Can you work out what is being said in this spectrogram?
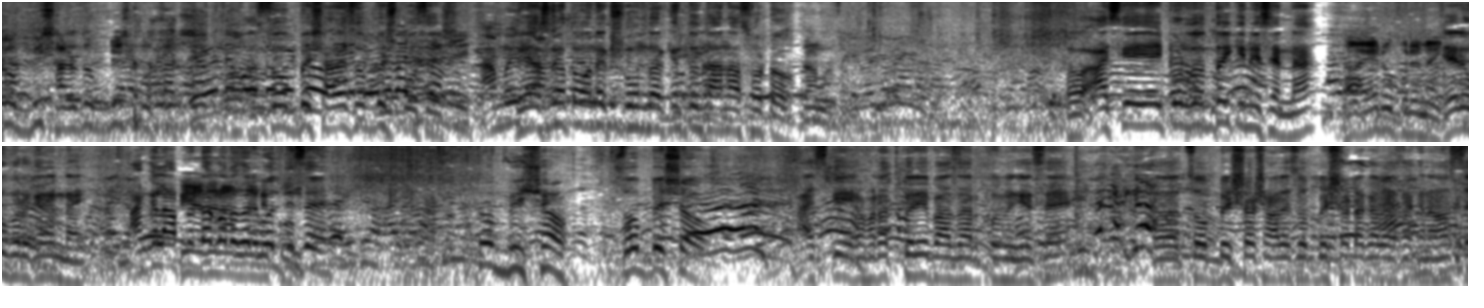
চব্বিশ সাড়ে চব্বিশ পঁচিশ। চব্বিশ সাড়ে চব্বিশ পঁচিশ। পেঁয়াজটা তো অনেক সুন্দর কিন্তু দানা ছোট। তো আজকে এই পর্যন্তই কিনেছেন না? এর উপরে নাই। এর উপরে কেনেন নাই। আঙ্কেল আপনারটা কত করে বলতেছে? চব্বিশশো। চব্বিশশো। আজকে হঠাৎ করে বাজার কমে গেছে। তো চব্বিশশো সাড়ে চব্বিশশো টাকা বেচা কেনা হচ্ছে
